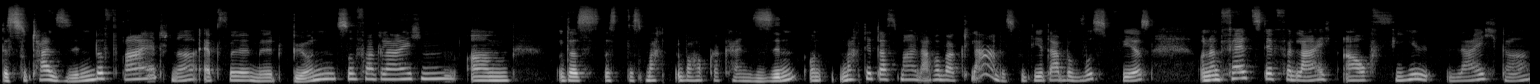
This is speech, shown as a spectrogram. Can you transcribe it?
Das ist total sinnbefreit, ne? Äpfel mit Birnen zu vergleichen. Ähm, das, das, das macht überhaupt gar keinen Sinn. Und mach dir das mal darüber klar, dass du dir da bewusst wirst. Und dann fällt es dir vielleicht auch viel leichter,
